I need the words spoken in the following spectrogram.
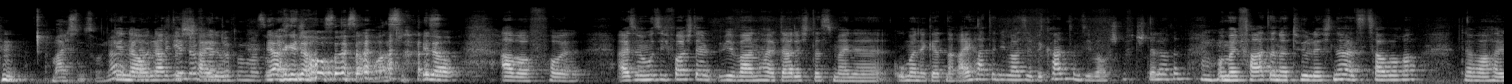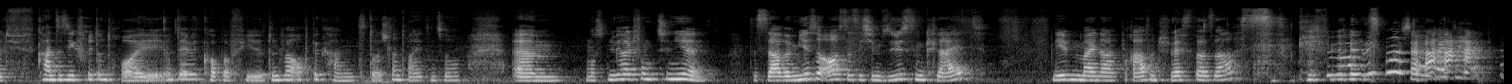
meistens so, ne? Genau, nach der dürfen, Scheidung. dürfen wir so ja, genau. Genau. Aber voll. Also man muss sich vorstellen, wir waren halt dadurch, dass meine Oma eine Gärtnerei hatte, die war sehr bekannt und sie war auch Schriftstellerin. Und mein Vater natürlich, ne, als Zauberer, der war halt, kannte Siegfried und Roy und David Copperfield und war auch bekannt, deutschlandweit und so. Ähm, mussten wir halt funktionieren. Das sah bei mir so aus, dass ich im süßen Kleid neben meiner braven Schwester saß. Gefühlt.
